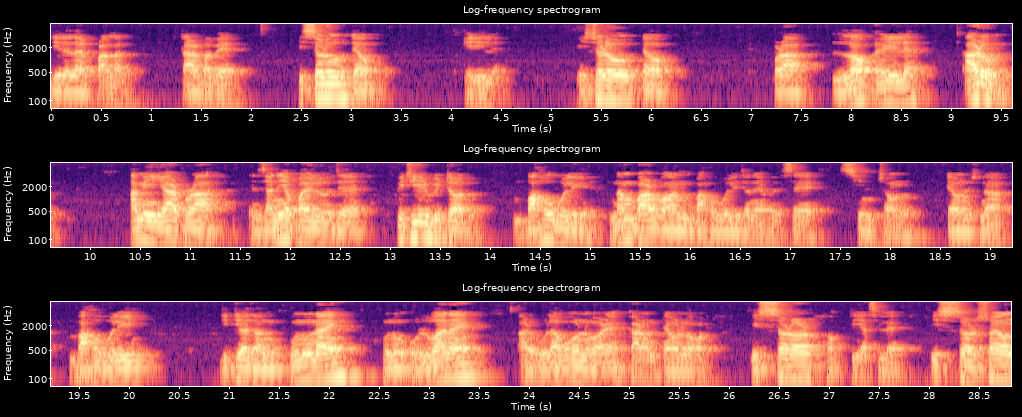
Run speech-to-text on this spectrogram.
ডিলেলাৰ পাল্লাত। তাৰ বাবে ঈশ্বৰেও তেওঁক এৰিলে। ঈশ্বৰেও তেওঁক পৰা লগ এৰিলে। আৰু আমি ইয়াৰ পৰা জানিব পাৰিলোঁ যে পৃথিৱীৰ ভিতৰত বাহুবলী নাম্বাৰ ওৱান বাহুবলীজনে হৈছে চিমচং তেওঁৰ নিচিনা বাহুবলী দ্বিতীয়জন কোনো নাই কোনো ওলোৱা নাই আৰু ওলাব নোৱাৰে কাৰণ তেওঁৰ লগত ঈশ্বৰৰ শক্তি আছিলে ঈশ্বৰ স্বয়ং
